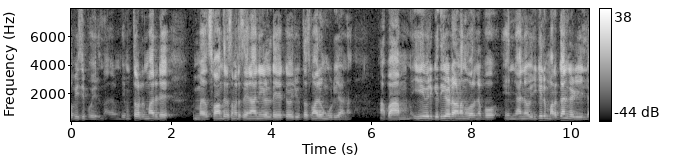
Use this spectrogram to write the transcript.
ഓഫീസിൽ പോയിരുന്നു. വിമുക്ത ഭടന്മാരുടെ സ്വാതന്ത്ര്യ സമര സേനാനികളുടെയൊക്കെ ഒരു യുദ്ധസ്മാരകം കൂടിയാണ്. അപ്പം ഈ ഒരു ഗതികേടാണെന്ന് പറഞ്ഞപ്പോൾ ഞാൻ ഒരിക്കലും മറക്കാൻ കഴിയില്ല.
